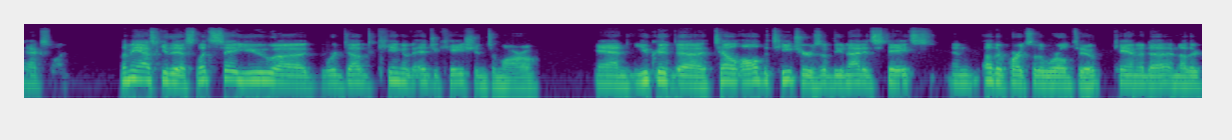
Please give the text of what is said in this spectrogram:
Excellent. Let me ask you this. Let's say you uh, were dubbed king of education tomorrow, and you could uh, tell all the teachers of the United States and other parts of the world too, Canada and other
